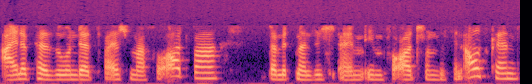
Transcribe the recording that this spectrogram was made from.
eine Person der zwei schon mal vor Ort war, damit man sich ähm, eben vor Ort schon ein bisschen auskennt.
